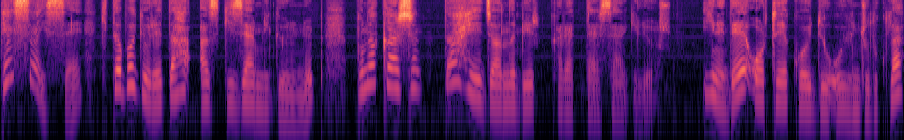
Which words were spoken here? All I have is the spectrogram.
Tessa ise kitaba göre daha az gizemli görünüp buna karşın daha heyecanlı bir karakter sergiliyor. Yine de ortaya koyduğu oyunculukla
